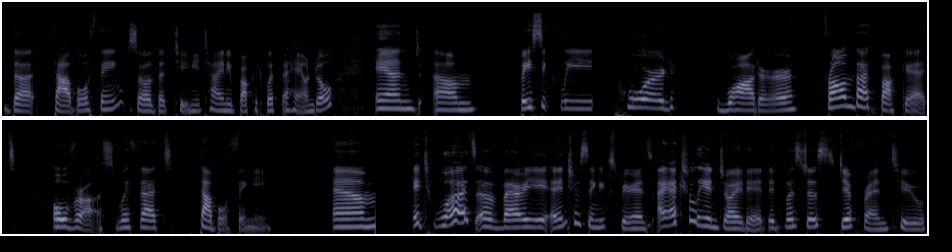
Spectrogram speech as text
the tabo thing, so the teeny tiny bucket with the handle, and um basically poured water from that bucket over us with that tabo thingy. Um it was a very interesting experience. I actually enjoyed it. It was just different to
